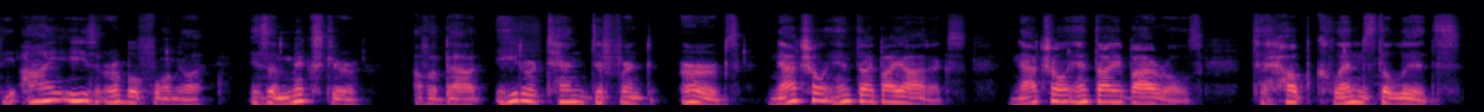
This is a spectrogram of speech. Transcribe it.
The eye-ease herbal formula is a mixture of about eight or 10 different herbs, natural antibiotics, natural antivirals to help cleanse the lids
